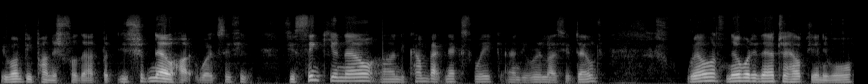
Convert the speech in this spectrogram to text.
You won't be punished for that, but you should know how it works. If you if you think you know and you come back next week and you realize you don't, well, nobody there to help you anymore.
